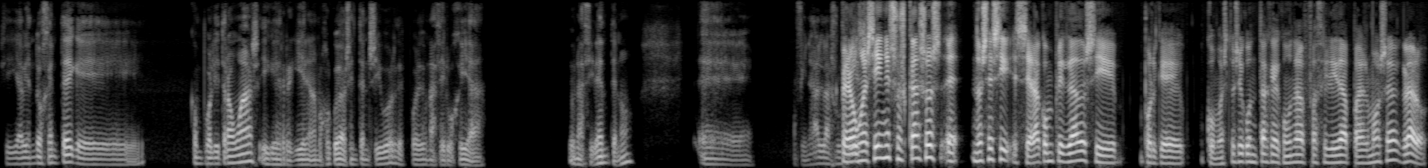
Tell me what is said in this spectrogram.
Sigue habiendo gente que con politraumas y que requieren a lo mejor cuidados intensivos después de una cirugía, de un accidente, ¿no? Eh, al final las Pero aún así en esos casos, eh, no sé si será complicado si, porque como esto se contagia con una facilidad pasmosa, claro,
